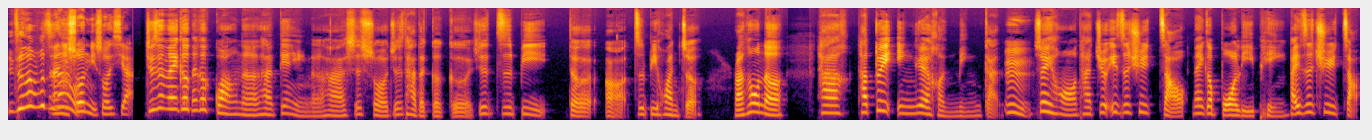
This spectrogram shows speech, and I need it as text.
你真的不知道？那你说，你说一下。就是那个那个光呢，他电影呢，他是说就是他的哥哥就是自闭的呃自闭患者，然后呢，他他对音乐很敏感，嗯所以哦，他就一直去找那个玻璃瓶，他一直去找。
